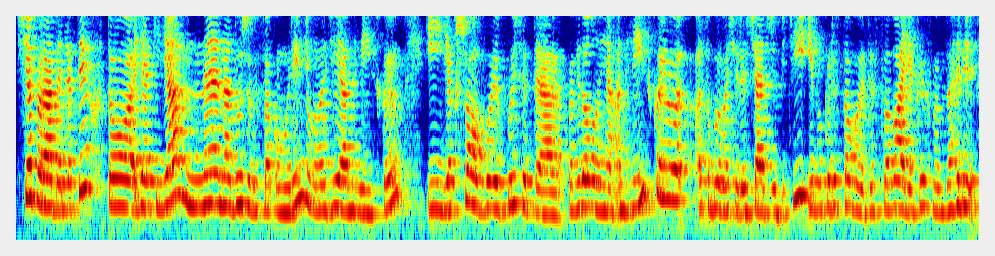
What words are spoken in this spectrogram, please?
Ще порада для тих, хто, як і я, не на дуже високому рівні володіє англійською. І якщо ви пишете повідомлення англійською, особливо через чат GPT, і використовуєте слова, яких ви взагалі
